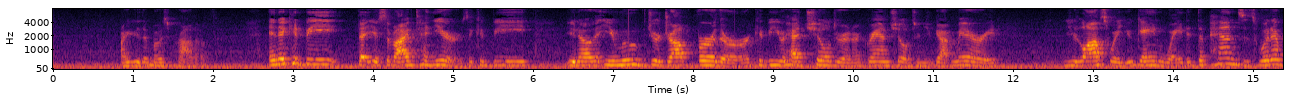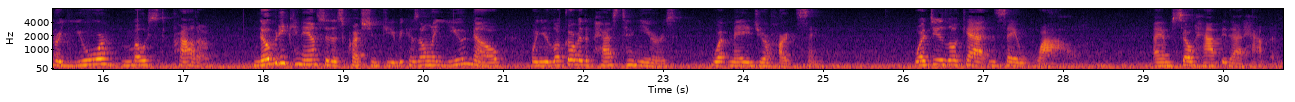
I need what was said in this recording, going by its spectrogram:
are you the most proud of? And it could be that you survived 10 years. It could be, you know, that you moved your job further, or it could be you had children or grandchildren, you got married, you lost weight, you gained weight. It depends. It's whatever you're most proud of. Nobody can answer this question for you because only you know when you look over the past 10 years what made your heart sing? What do you look at and say, wow, I am so happy that happened?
